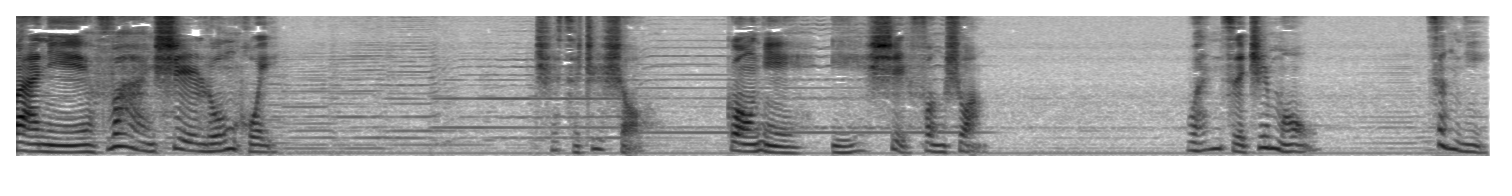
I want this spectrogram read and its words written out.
伴你万世轮回；执子之手，共你一世风霜；闻子之谋，赠你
